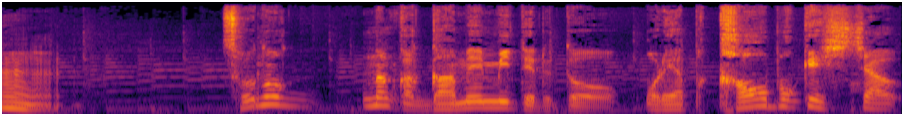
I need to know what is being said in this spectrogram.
うん。そのなんか画面見てると、俺やっぱ顔ボケしちゃう。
